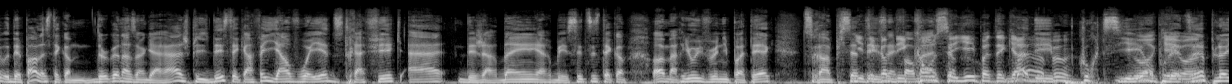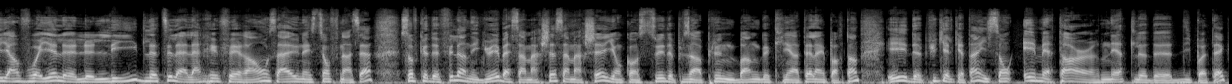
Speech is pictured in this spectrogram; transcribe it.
au départ, là, c'était comme deux gars dans un garage. Puis l'idée, c'était qu'en fait, il envoyait du trafic à Desjardins, RBC. C'était comme, ah Mario, il veut une hypothèque. Tu remplissais Il était tes comme des conseillers hypothécaires, Ben, des courtiers, on pourrait ouais. dire. Puis là, il envoyait le, le lead, là, tu la, la référence à une institution financière. Sauf que de fil en aiguille, ben, ça marchait, ça marchait. Ils ont constitué de plus en plus une banque de clientèle importante. Et depuis quelque temps, ils sont émetteurs nets d'hypothèques.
